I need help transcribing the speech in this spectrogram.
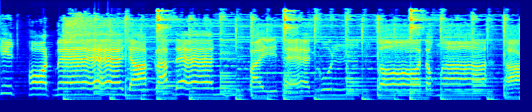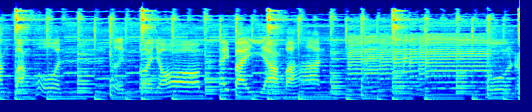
คิดฮอดแม่ อยากกลับแดน ไปแทนคุณก็ต้องมาทางฝั่งทนเพิ่นบ่ยอมให้ไปยามบ้านโทร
